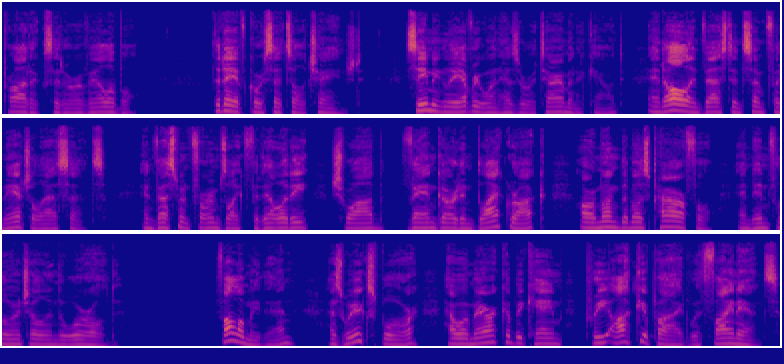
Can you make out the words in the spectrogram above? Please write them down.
products that are available. Today, of course, that's all changed. Seemingly everyone has a retirement account, and all invest in some financial assets. Investment firms like Fidelity, Schwab, Vanguard, and BlackRock are among the most powerful and influential in the world. Follow me then as we explore how America became preoccupied with finance.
